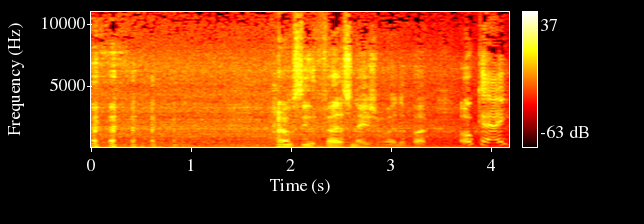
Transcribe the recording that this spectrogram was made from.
I don't see the fascination with it, but okay.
